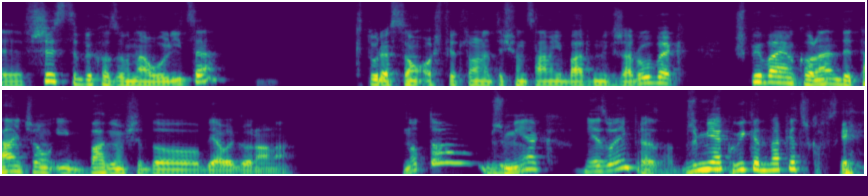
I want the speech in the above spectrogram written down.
y, wszyscy wychodzą na ulicę, które są oświetlone tysiącami barwnych żarówek, śpiewają kolendy, tańczą i bawią się do białego rana. No to brzmi jak niezła impreza. Brzmi jak weekend na Piotrkowskiej.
